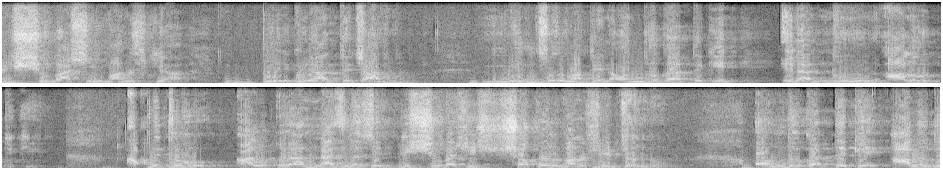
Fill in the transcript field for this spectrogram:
বিশ্ববাসী মানুষকে বের করে আনতে চান। মিন জুলুমাতেন অন্ধকার থেকে এলা নূর আলোর দিকে। আপনি তো আল কোরআন নাজিল হয়েছে বিশ্ববাসী সকল মানুষের জন্য অন্ধকার থেকে আলোতে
